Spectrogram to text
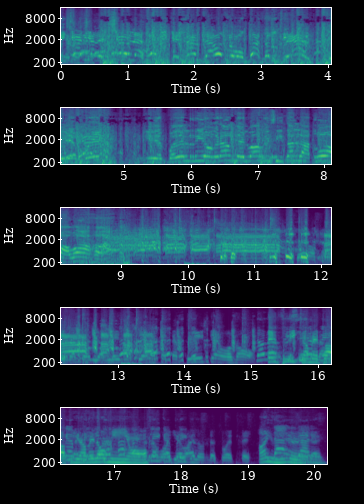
sicaria del show, la Romy que lanza otro bombazo nuclear! Y después, y después del Río Grande, él va a visitar la Toa Baja. Bueno, espérate, diablita, ¿quieres que te explique o no? No, Explícame, papi, dame lo mío. Explica, explica. donde tú estés. Ay, Dale, dale.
